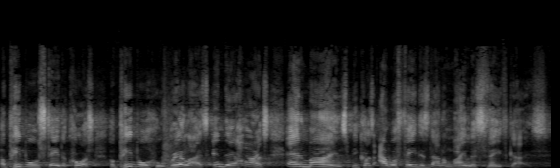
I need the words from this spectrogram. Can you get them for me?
a people who stay the course, a people who realize in their hearts and minds, because our faith is not a mindless faith, guys.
